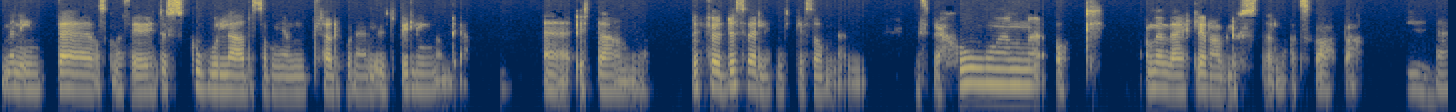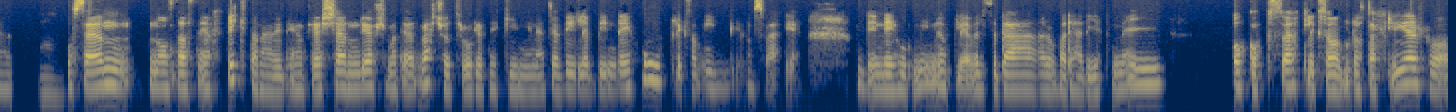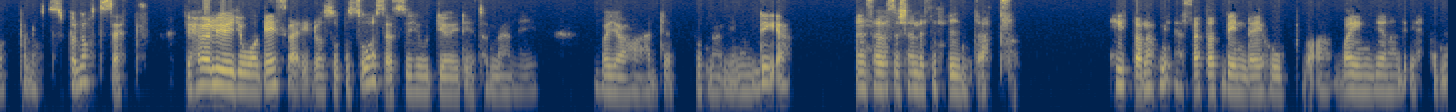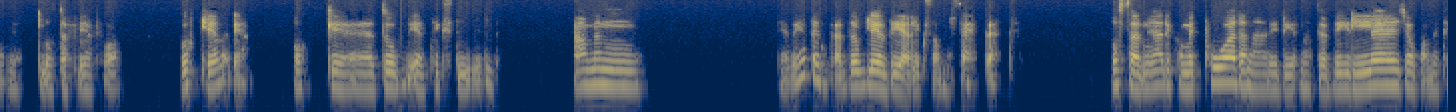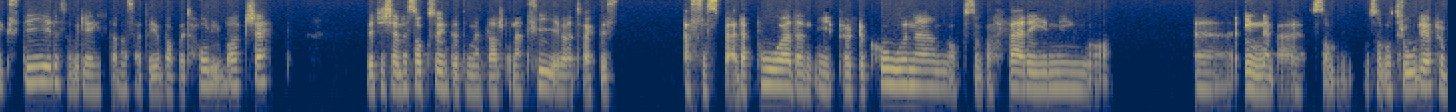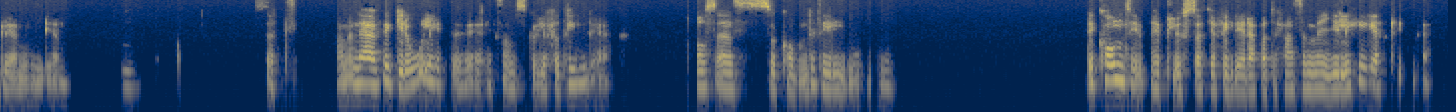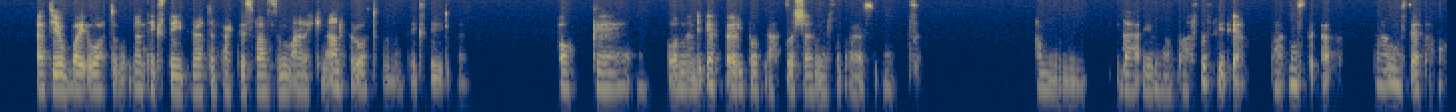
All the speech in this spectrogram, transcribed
men inte, vad ska man säga, inte skolad som i en traditionell utbildning inom det. Eh, utan det föddes väldigt mycket som en inspiration och ja, men verkligen av lusten att skapa. Mm. Eh, Mm. och sen någonstans när jag fick den här idén, för jag kände ju eftersom att jag hade varit så otroligt mycket i Indien, att jag ville binda ihop liksom Indien och Sverige. Binda ihop min upplevelse där och vad det hade gett mig. Och också att liksom låta fler få på något, på något sätt. Jag höll ju yoga i Sverige då, så på så sätt så gjorde jag ju det, tog med mig vad jag hade fått med mig inom det. Men sen så kändes det fint att hitta något mer sätt att binda ihop vad, vad Indien hade gett mig, att låta fler få, få uppleva det. Och eh, då blev textil, ja men, jag vet inte, då blev det liksom sättet. Och sen när jag hade kommit på den här idén att jag ville jobba med textil så ville jag hitta något sätt att jobba på ett hållbart sätt. Det kändes också inte som ett alternativ att faktiskt alltså späda på den i produktionen, också vad färgning och, eh, innebär som, som otroliga problem i Indien. Så att, ja, men det här fick gro lite hur jag liksom skulle få till det. Och sen så kom det till. Det kom till mig plus att jag fick reda på att det fanns en möjlighet kring det. Att jobba i återvunna textilier, att det faktiskt fanns en marknad för återvunna textilier. Och, eh, och när det föll på plats så kändes det bara som att um, det här är en fantastisk idé. Det här måste jag, det här måste jag ta.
